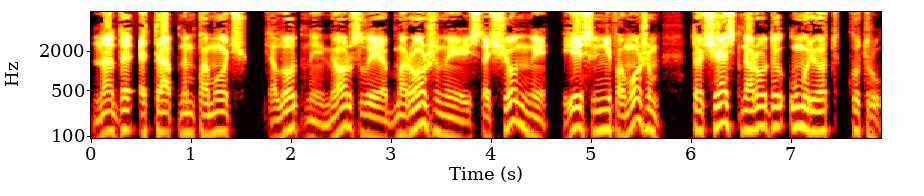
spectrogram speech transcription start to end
надо этапным помочь. Голодные, мерзлые, обмороженные, истощенные. Если не поможем, то часть народа умрет к утру.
